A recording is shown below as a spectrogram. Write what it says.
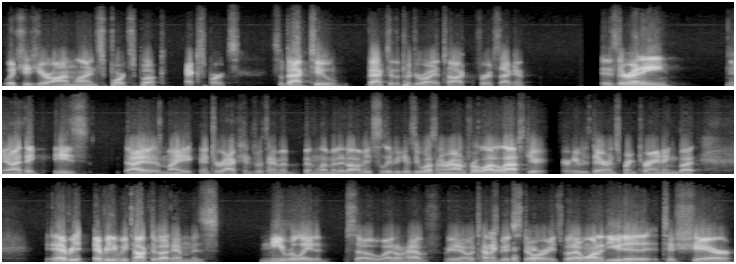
which is your online sportsbook experts. So back to back to the Pedroia talk for a second. Is there any you know, I think he's I my interactions with him have been limited obviously because he wasn't around for a lot of last year. He was there in spring training, but every everything we talked about him is knee related, so I don't have you know a ton of good stories. but I wanted you to to share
